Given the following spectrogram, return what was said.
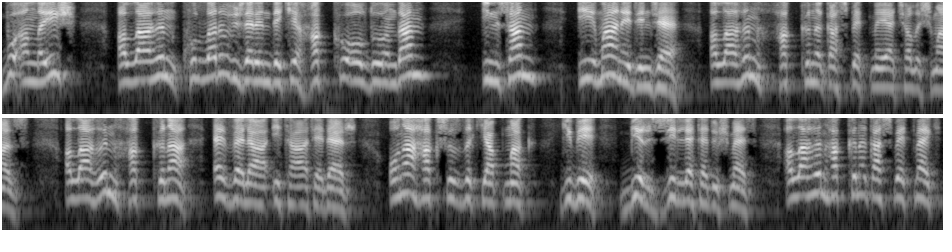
Bu anlayış Allah'ın kulları üzerindeki hakkı olduğundan insan iman edince Allah'ın hakkını gasp etmeye çalışmaz. Allah'ın hakkına evvela itaat eder. Ona haksızlık yapmak gibi bir zillete düşmez. Allah'ın hakkını gasp etmek,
